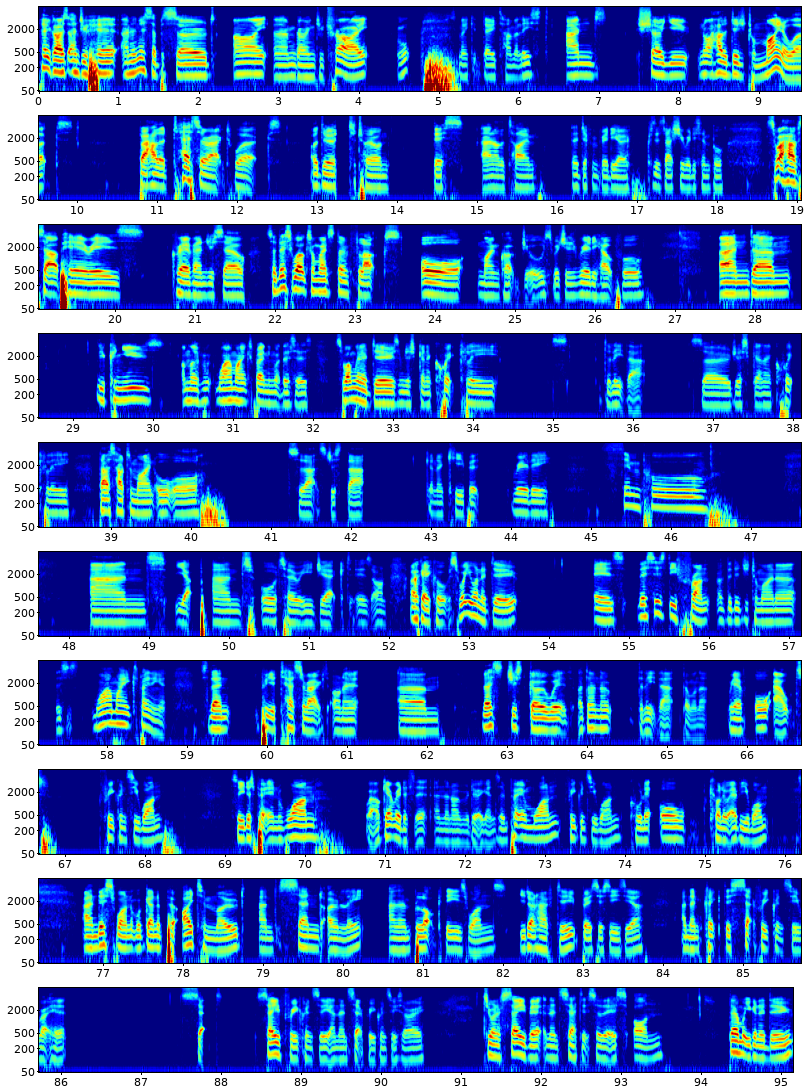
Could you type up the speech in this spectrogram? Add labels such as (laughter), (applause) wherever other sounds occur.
Hey guys, Andrew here, and in this episode I am going to try, let's make it daytime at least, and show you not how the digital miner works, but how the Tesseract works. I'll do a tutorial on this another time in a different video, because it's actually really simple. So what I have set up here is Creative Energy Cell. So this works on Redstone Flux or Minecraft Joules, which is really helpful. And um, you can use I'm not even, why am I explaining what this is? So what I'm going to do is I'm just going to quickly delete that. So just going to quickly that's how to mine all ore. So that's just that. Gonna keep it really simple. And yep and auto eject is on. Okay cool. So what you want to do is this is the front of the digital miner this is why am I explaining it? So then you put your tesseract on it. Um, let's just go with I don't know. Delete that. Don't want that. We have all out frequency one. So you just put in one. Well, I'll get rid of it and then I'll do it again. So put in one frequency one. Call it all. Call it whatever you want. And this one we're going to put item mode and send only, and then block these ones. You don't have to, but it's just easier. And then click this set frequency right here set save frequency and then set frequency sorry. So you want to save it and then set it so that it's on. Then what you're going to do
